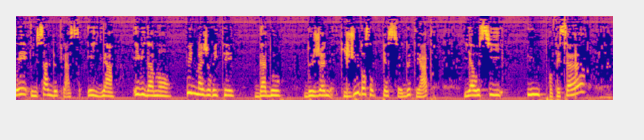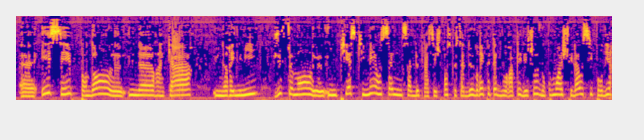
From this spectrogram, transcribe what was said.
c'est une salle de classe. Et il y a évidemment une majorité d'ados de jeunes qui jouent dans cette pièce de théâtre. Il y a aussi une professeure et c'est pendant une heure, un quart, une heure et demie, justement une pièce qui met en scène une salle de classe. Et je pense que ça devrait peut-être vous rappeler des choses. Donc moi, je suis là aussi pour dire,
